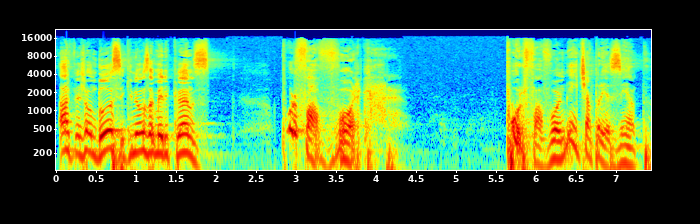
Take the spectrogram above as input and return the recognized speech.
Ah, feijão doce, que nem os americanos. Por favor, cara. Por favor, nem te apresenta.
